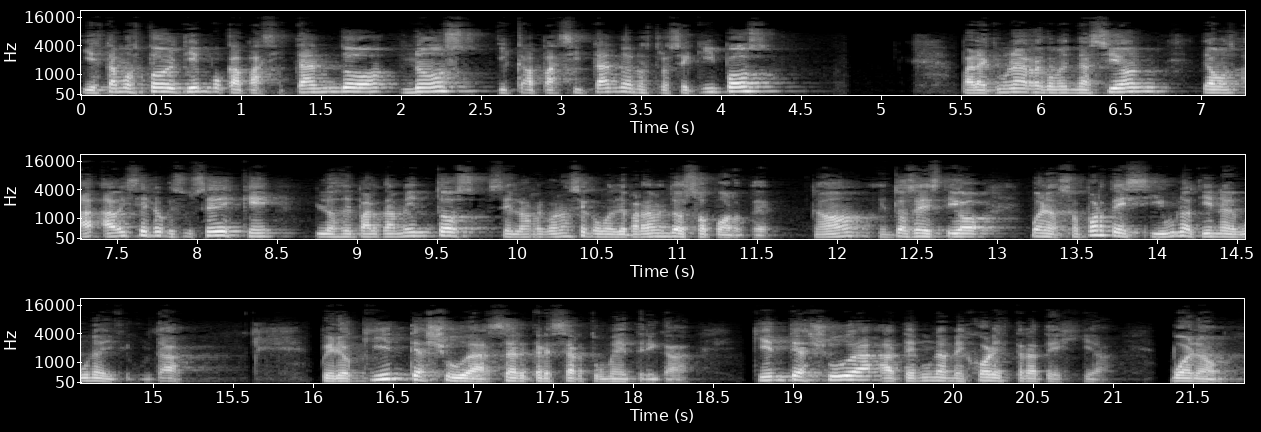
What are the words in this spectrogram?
y estamos todo el tiempo capacitándonos y capacitando a nuestros equipos para que una recomendación, digamos, a, veces lo que sucede es que los departamentos se los reconoce como el departamento de soporte, ¿no? Entonces digo, bueno, soporte es si uno tiene alguna dificultad, pero ¿quién te ayuda a hacer crecer tu métrica? ¿Quién te ayuda a tener una mejor estrategia? Bueno,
